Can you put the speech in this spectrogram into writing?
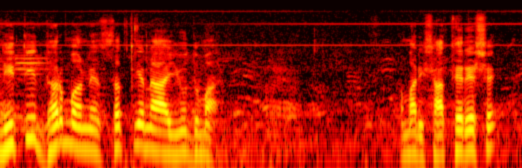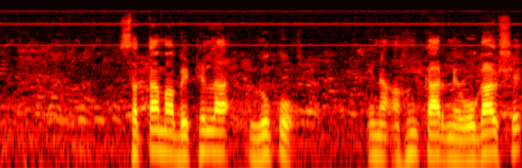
નીતિ, ધર્મ અને સત્યના આ યુદ્ધમાં અમારી સાથે રહેશે. સત્તામાં બેઠેલા લોકો એના અહંકારને ઓગાળશે.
